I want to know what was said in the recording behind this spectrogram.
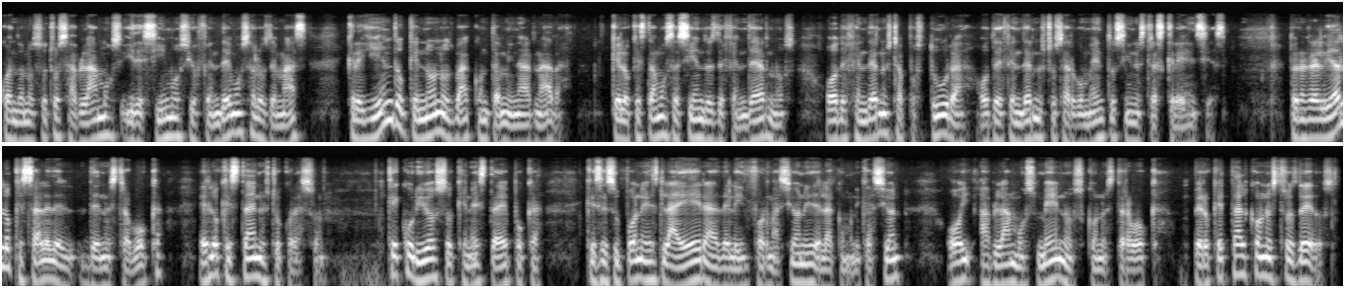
cuando nosotros hablamos y decimos y ofendemos a los demás creyendo que no nos va a contaminar nada, que lo que estamos haciendo es defendernos o defender nuestra postura o defender nuestros argumentos y nuestras creencias. Pero en realidad lo que sale de, de nuestra boca es lo que está en nuestro corazón. Qué curioso que en esta época, que se supone es la era de la información y de la comunicación, hoy hablamos menos con nuestra boca. Pero ¿qué tal con nuestros dedos?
